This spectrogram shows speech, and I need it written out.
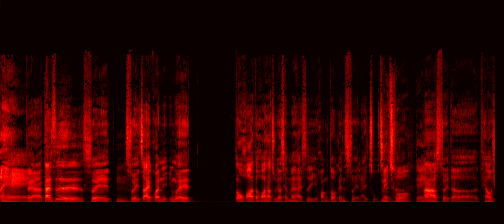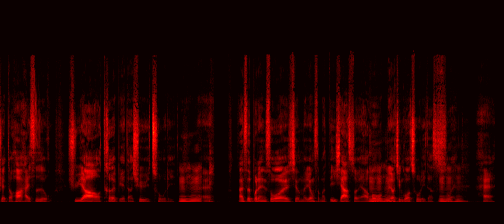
哎，对啊，但是水水在关里，因为豆花的话，它主要成分还是以黄豆跟水来组成。没错，对。那水的挑选的话，还是。需要特别的去处理，嗯哼，哎，但是不能说什么用什么地下水啊，或没有经过处理的水，哎，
